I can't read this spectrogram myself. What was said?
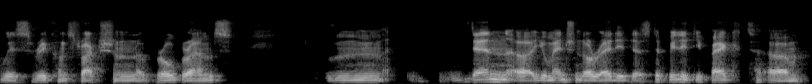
with reconstruction programs. Mm, then you mentioned already the Stability Pact. Um,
